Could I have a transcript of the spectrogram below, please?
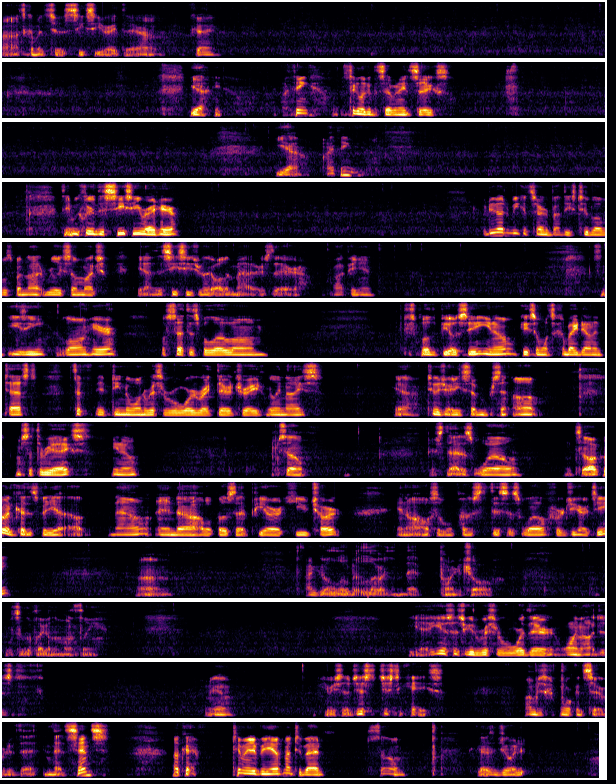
Uh, it's coming to a CC right there, huh? Okay. Yeah, I think, let's take a look at the 786. Yeah, I think, I think we cleared this CC right here. We do have to be concerned about these two levels, but not really so much. Yeah, the CC is really all that matters there, my opinion. It's an easy long here. We'll set this below, um, just blow the POC, you know, in case it wants to come back down and test. It's a 15 to 1 risk of reward right there trade. Really nice. Yeah, 287% up. Almost a 3x, you know. So, there's that as well. So I'll go ahead and cut this video out now, and uh, I will post that PRQ chart, and I also will post this as well for GRT. Um, I'd go a little bit lower than that point control. What's it look like on the monthly? Yeah, he has such a good risk reward there. Why not just, you know, yourself just just in case. I'm just more conservative that in that sense. Okay, two minute video, not too bad. So, you guys enjoyed it.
